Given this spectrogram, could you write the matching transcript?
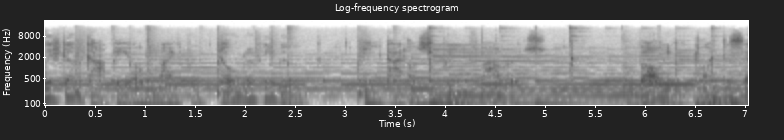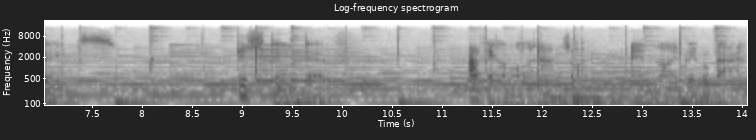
digital copy of my photography book entitled Spring Flowers, Volume 26, Distinctive, available on Amazon and my paperback.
